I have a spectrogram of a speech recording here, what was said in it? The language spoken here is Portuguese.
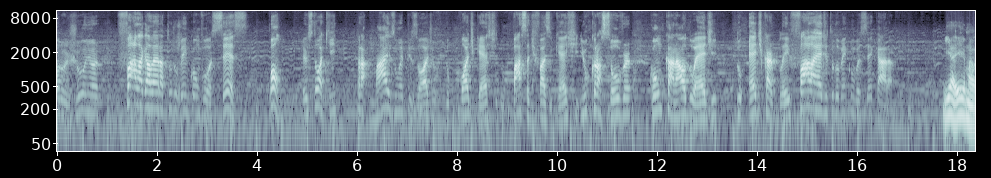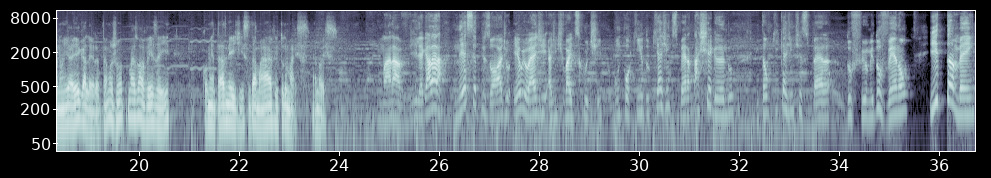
Mauro Júnior. Fala galera, tudo bem com vocês? Bom, eu estou aqui para mais um episódio do podcast do Passa de Fase Cast e o crossover com o canal do Ed, do Ed CarPlay. Fala Ed, tudo bem com você, cara? E aí, Mauro? E aí, galera? Tamo junto mais uma vez aí. Comentar as nerdices da Marvel e tudo mais. É nóis. Maravilha. Galera, nesse episódio, eu e o Ed, a gente vai discutir um pouquinho do que a gente espera, tá chegando. Então, o que, que a gente espera do filme do Venom. E também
